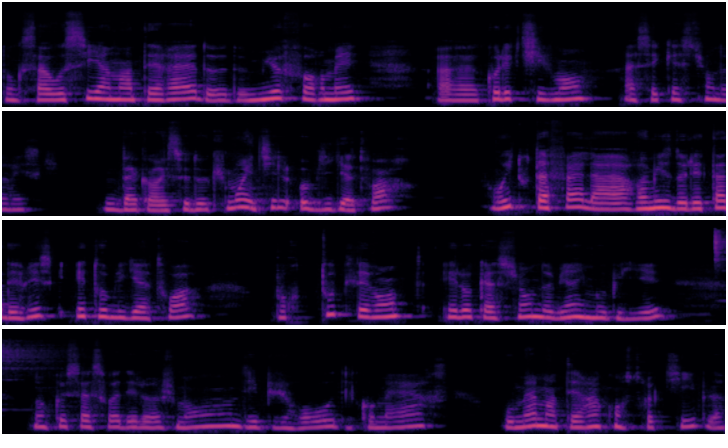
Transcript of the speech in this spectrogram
Donc ça a aussi un intérêt de, mieux former euh, collectivement à ces questions de risque. D'accord. Et ce document est-il obligatoire? Oui, tout à fait. La remise de l'état des risques est obligatoire pour toutes les ventes et locations de biens immobiliers. Donc que ce soit des logements, des bureaux, des commerces, ou même un terrain constructible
